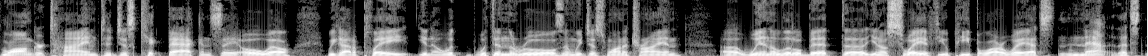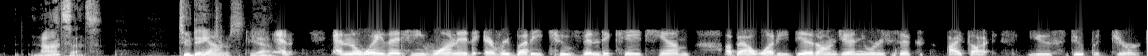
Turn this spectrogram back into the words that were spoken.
longer time to just kick back and say, "Oh well, we got to play you know with, within the rules, and we just want to try and." Uh, win a little bit, uh, you know, sway a few people our way. That's na- that's nonsense. Too dangerous. Yeah. And and the way that he wanted everybody to vindicate him about what he did on January 6th, I thought, you stupid jerk.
